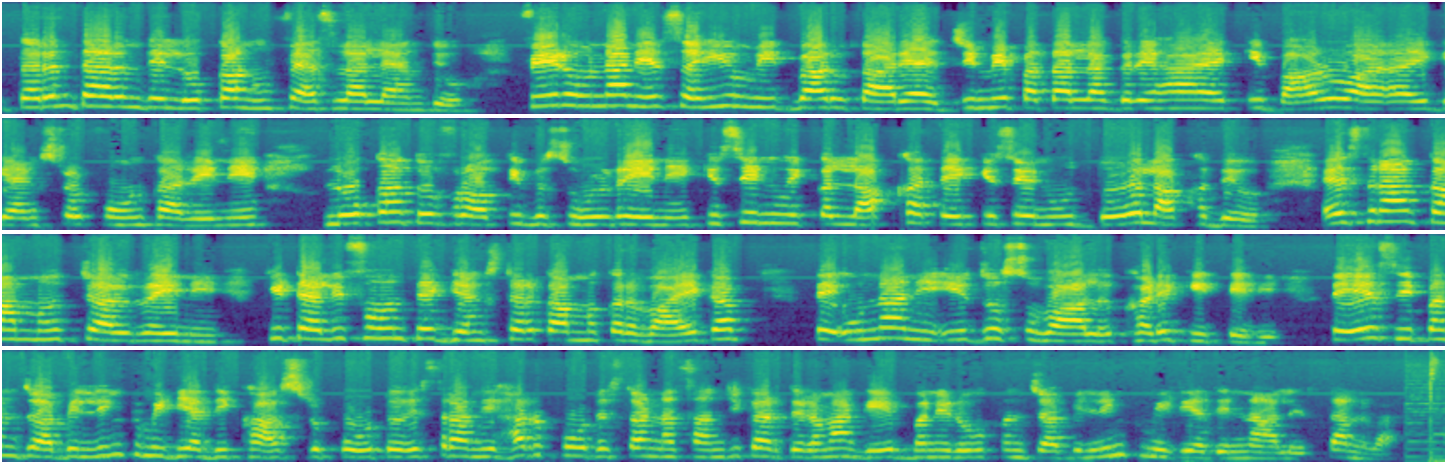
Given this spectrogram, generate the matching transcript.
ਤਰਨਤਾਰਨ ਦੇ ਲੋਕਾਂ ਨੂੰ ਫੈਸਲਾ ਲੈਣ ਦਿਓ। ਫਿਰ ਉਹਨਾਂ ਨੇ ਸਹੀ ਉਮੀਦਵਾਰ ਉਤਾਰਿਆ ਹੈ। ਜਿਵੇਂ ਪਤਾ ਲੱਗ ਰਿਹਾ ਹੈ ਕਿ ਬਾਹਰੋਂ ਆਏ ਗੈਂਗਸਟਰ ਫੋਨ ਕਰ ਰਹੇ ਨੇ, ਲੋਕਾਂ ਤੋਂ ਫਰੌਤੀ ਵਸੂਲ ਰਹੇ ਨੇ, ਕਿਸੇ ਨੂੰ 1 ਲੱਖ ਅਤੇ ਕਿਸੇ ਨੂੰ 2 ਲੱਖ ਦਿਓ। ਇਸ ਤਰ੍ਹਾਂ ਕੰਮ ਚੱਲ ਰਹੇ ਨੇ ਕਿ ਟੈਲੀਫੋਨ ਤੇ ਗੈਂਗਸਟਰ ਕੰਮ ਕਰਵਾਏਗਾ ਤੇ ਉਹਨਾਂ ਨੇ ਇਹ ਜੋ ਸਵਾਲ ਖੜੇ ਕੀਤੇ ਨੇ, ਤੇ ਇਹ ਸੀ ਪੰਜਾਬੀ ਲਿੰਕ ਮੀਡੀਆ ਦੀ ਖਾਸ ਰਿਪੋਰਟ। ਇਸ ਤਰ੍ਹਾਂ ਦੀ ਹਰ ਰਿਪੋਰਟ ਇਸ ਤਰ੍ਹਾਂ ਨਾਲ ਸਾਂਝੀ ਕਰਦੇ ਰਵਾਂਗੇ। ਬਨੇ ਰਹੋ ਪੰਜਾਬੀ ਲਿੰਕ ਮੀਡੀਆ ਦੇ ਨਾਲ। ਧੰਨਵਾਦ।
